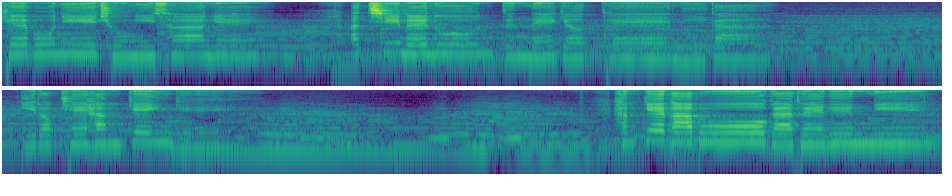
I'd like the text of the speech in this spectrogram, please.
생각해보니 좀 이상해. 아침에 눈 뜬 내 곁에 네가 이렇게 함께인 게 함께 바보가 되는 일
